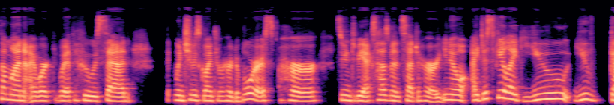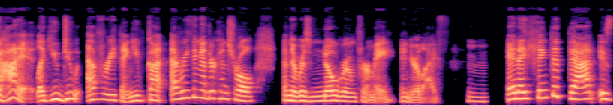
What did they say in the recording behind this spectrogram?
someone I worked with who said when she was going through her divorce, her soon to be ex-husband said to her, you know, I just feel like you you've got it. Like you do everything. You've got everything under control and there was no room for me in your life. Mm. And I think that that is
